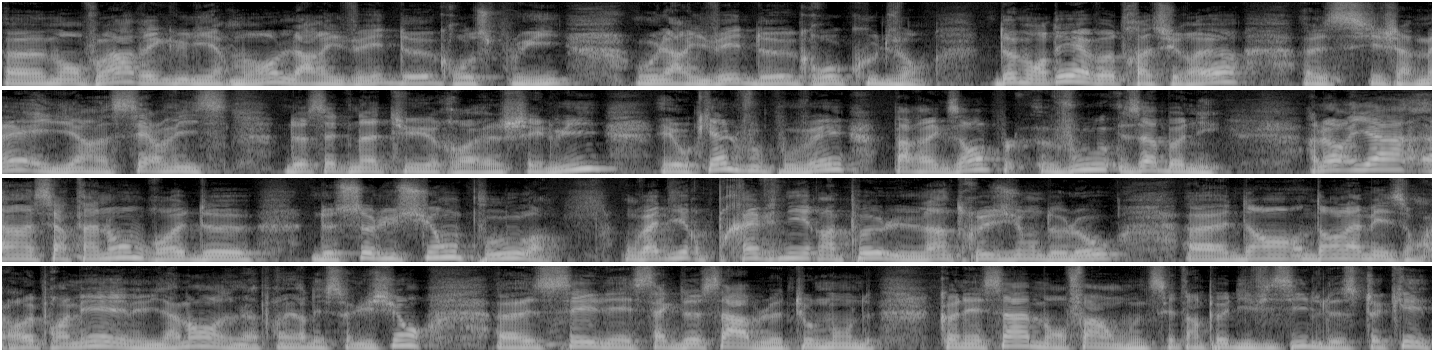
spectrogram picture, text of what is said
m'envoie régulièrement l'arrivée de grosses pluies ou l'arrivée de gros coups de vent. Demandez à votre assureur si jamais il y a un service de cette nature euh, chez lui et auquel vous pouvez, par exemple, vous abonner. Alors, il y a un certain nombre de, solutions pour, on va dire, prévenir un peu l'intrusion de l'eau euh, dans, dans, la maison. Alors, le premier, évidemment, la première des solutions, euh, c'est les sacs de sable. Tout le monde connaît ça, mais enfin, c'est un peu difficile de stocker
